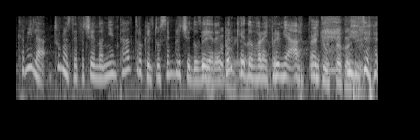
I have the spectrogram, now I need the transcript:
Camilla, tu non stai facendo nient'altro che il tuo semplice dovere, tuo perché dovere. dovrei premiarti? È giusto così. Dice-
